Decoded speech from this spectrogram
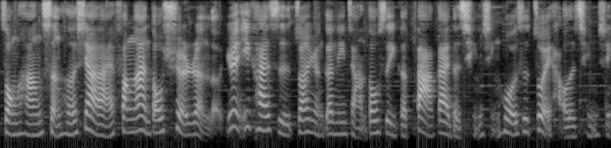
总行审核下来，方案都确认了。因为一开始专员跟你讲都是一个大概的情形，或者是最好的情形。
